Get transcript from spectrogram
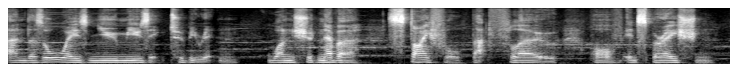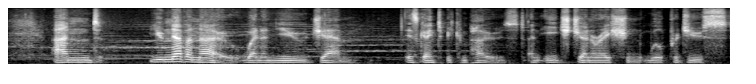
and there's always new music to be written. One should never stifle that flow of inspiration. And you never know when a new gem is going to be composed and each generation will produce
